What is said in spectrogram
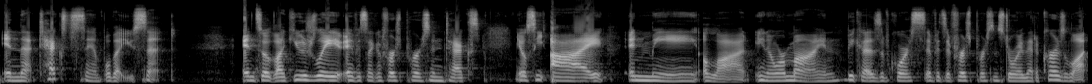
in that text sample that you sent. And so, like, usually if it's like a first person text, you'll see I and me a lot, you know, or mine, because of course, if it's a first person story, that occurs a lot.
